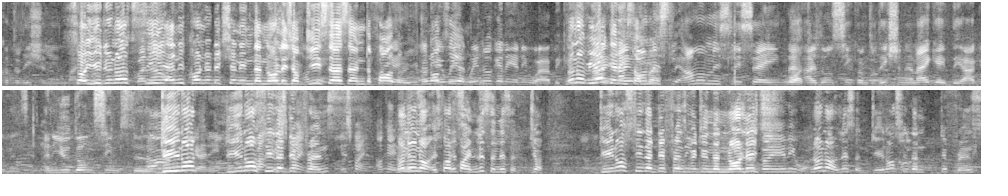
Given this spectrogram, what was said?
contradiction in my So you do not But see no- any contradiction in the knowledge of Jesus and the Father. Okay, You do okay, not see we, anything. We're not getting anywhere because no, no, we are I- getting I somewhere. Honestly, I'm honestly saying that What? I don't see contradiction, and I gave the arguments, and you don't seem to. Do you not? Do you not But see the fine, difference? It's fine. Okay. No, no, no. It's not fine. Listen, listen. Do you not see the difference I mean, between the knowledge? No, no. Listen. Do you not see the difference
